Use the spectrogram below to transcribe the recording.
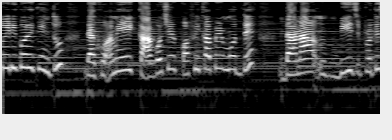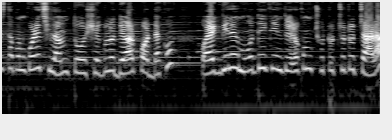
তৈরি করে কিন্তু দেখো আমি এই কাগজের কফি কাপের মধ্যে দানা, বীজ প্রতিস্থাপন করেছিলাম। তো সেগুলো দেওয়ার পর দেখো কয়েকদিনের মধ্যেই কিন্তু এরকম ছোট ছোট চারা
